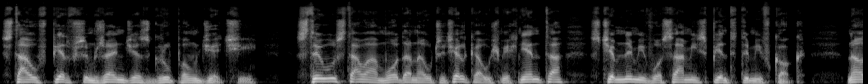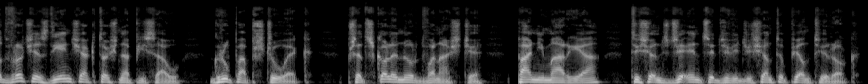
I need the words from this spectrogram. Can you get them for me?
Stał w pierwszym rzędzie z grupą dzieci. Z tyłu stała młoda nauczycielka uśmiechnięta, z ciemnymi włosami spiętymi w kok. Na odwrocie zdjęcia ktoś napisał Grupa pszczółek, przedszkole NUR 12, Pani Maria, 1995 rok.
